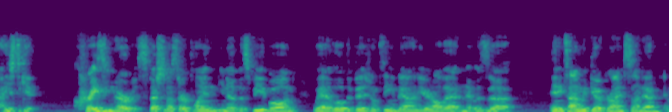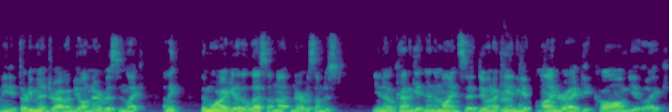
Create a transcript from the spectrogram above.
I used to get crazy nervous, especially when I started playing, you know, the speedball, and we had a little divisional team down here and all that, and it was uh, anytime we'd go grind Sunday, I'd, I mean, a 30 minute drive, I'd be all nervous, and like I think the more I go, the less I'm not nervous. I'm just, you know, kind of getting in the mindset, doing what I can to mm-hmm. get my mind right, get calm, get like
